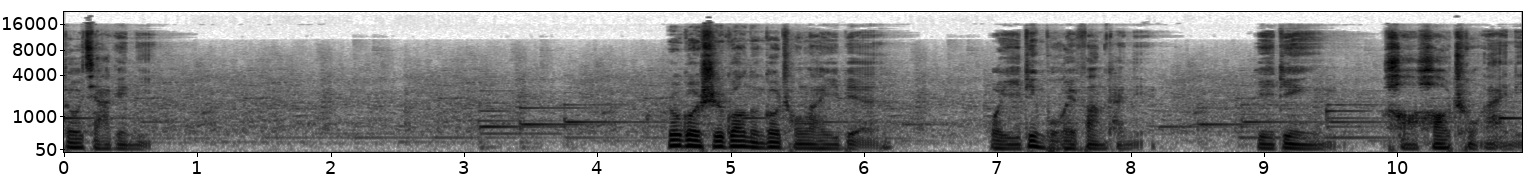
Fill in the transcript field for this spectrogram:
都夹给你。如果时光能够重来一遍，我一定不会放开你，一定好好宠爱你。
